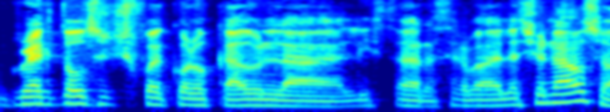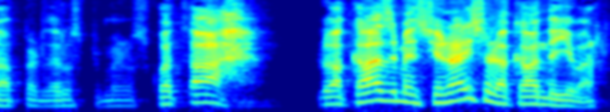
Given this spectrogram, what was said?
Greg Dulcich fue colocado en la lista de reserva de lesionados, se va a perder los primeros cuatro. Ah, lo acabas de mencionar y se lo acaban de llevar.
